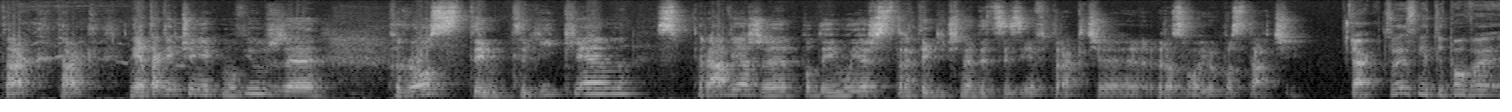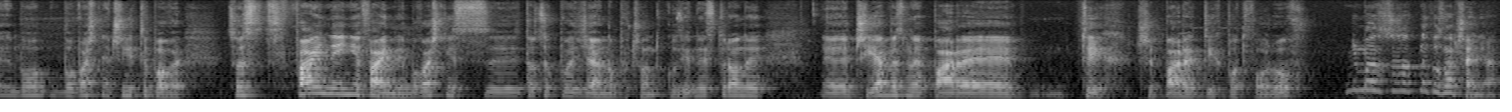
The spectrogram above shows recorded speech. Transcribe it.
Tak, tak. Nie, tak jak Ciuniek mówił, że prostym trikiem sprawia, że podejmujesz strategiczne decyzje w trakcie rozwoju postaci. Tak, co jest nietypowe, bo, bo właśnie, czy nietypowe, co jest fajne i niefajne, bo właśnie z, to, co powiedziałem na początku. Z jednej strony, y, czy ja wezmę parę tych, czy parę tych potworów, nie ma żadnego znaczenia,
